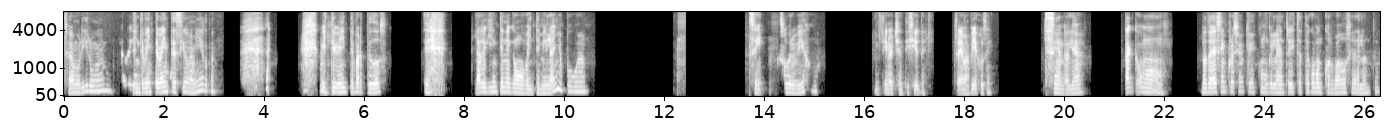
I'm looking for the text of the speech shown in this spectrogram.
Se va a morir, weón. Este 2020 ha sido una mierda. 2020 parte 2. Eh, Larry King tiene como 20.000 años, pues, weón. Sí, Súper viejo. tiene 87. Se ve más viejo, sí. Sí, en realidad. Está como. ¿No te da esa impresión que como que en las entrevistas está como encorvado hacia adelante?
